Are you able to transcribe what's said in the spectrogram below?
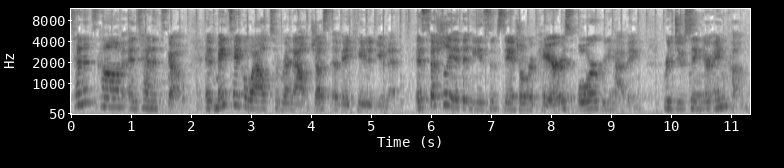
Tenants come and tenants go. It may take a while to rent out just a vacated unit, especially if it needs substantial repairs or rehabbing, reducing your income.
